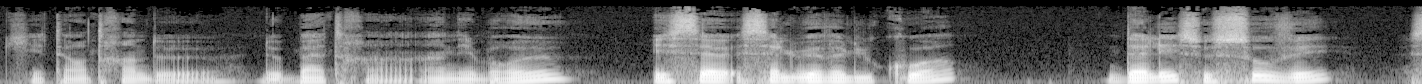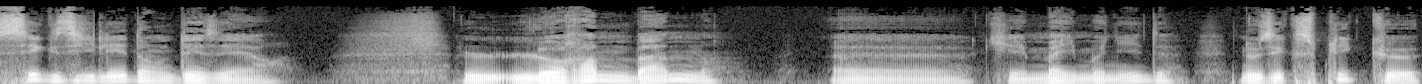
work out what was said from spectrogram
qui était en train de, battre un, un Hébreu, et ça, ça, lui a valu quoi? D'aller se sauver, s'exiler dans le désert. Le Rambam, euh, qui est Maïmonide, nous explique que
